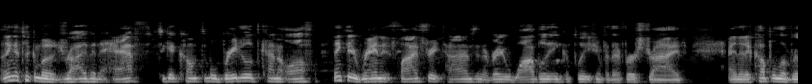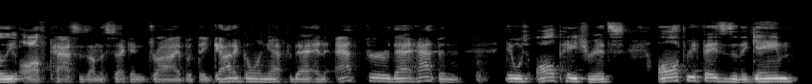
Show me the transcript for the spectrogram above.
I think it took them about a drive and a half to get comfortable. Brady looked kind of off. I think they ran it five straight times in a very wobbly incompletion for their first drive, and then a couple of really off passes on the second drive, but they got it going after that. And after that happened, it was all Patriots, all three phases of the game.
